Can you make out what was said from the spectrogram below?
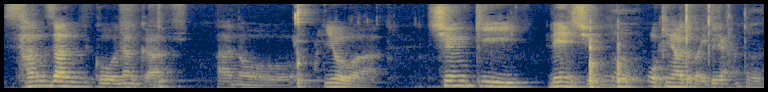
散々こうなんかあの要は春季練習に沖縄とか行くじゃん、うん。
